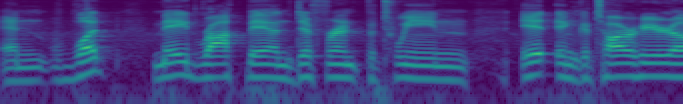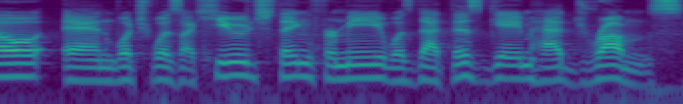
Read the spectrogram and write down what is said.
And what made Rock Band different between it and Guitar Hero, and which was a huge thing for me, was that this game had drums.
